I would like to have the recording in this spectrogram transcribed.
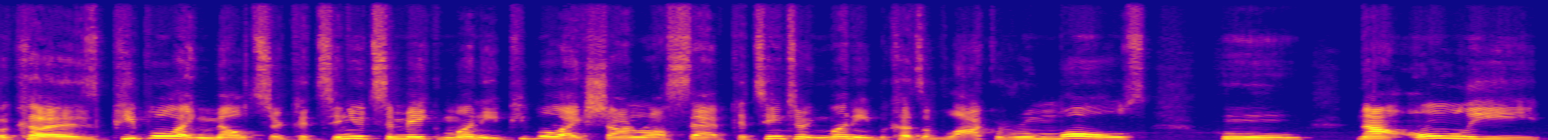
because people like Meltzer continue to make money. People like Sean Ross continue to make money because of locker room moles who not only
